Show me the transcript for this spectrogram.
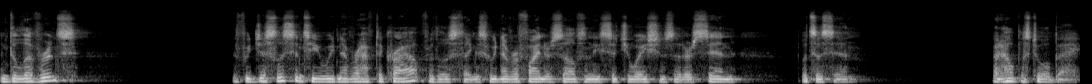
and deliverance. If we just listen to you, we'd never have to cry out for those things. We'd never find ourselves in these situations that our sin puts us in. God, help us to obey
